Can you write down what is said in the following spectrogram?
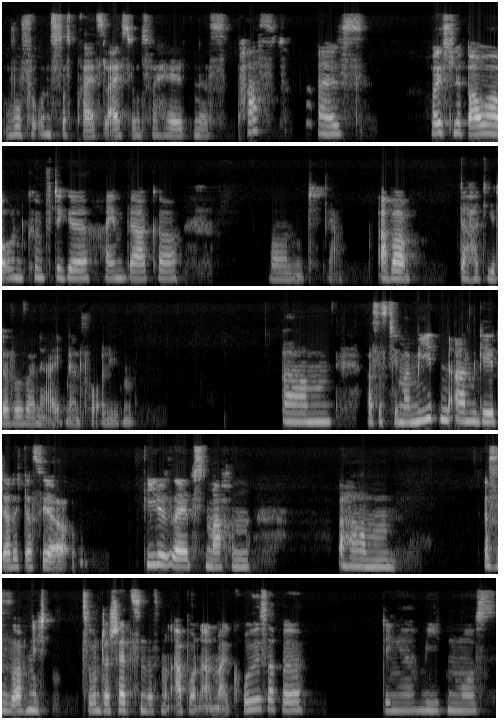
wo für uns das Preis-Leistungs-Verhältnis passt als Häuslebauer und künftige Heimwerker. Und ja, aber da hat jeder so seine eigenen Vorlieben. Ähm, was das Thema Mieten angeht, dadurch, dass wir viel selbst machen, ähm, ist es auch nicht zu unterschätzen, dass man ab und an mal größere Dinge mieten muss.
